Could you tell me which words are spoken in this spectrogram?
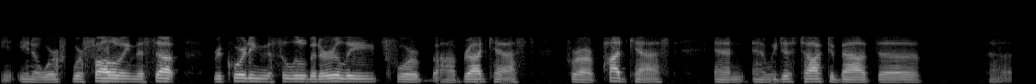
you know, we're we're following this up, recording this a little bit early for uh, broadcast for our podcast, and and we just talked about the uh,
